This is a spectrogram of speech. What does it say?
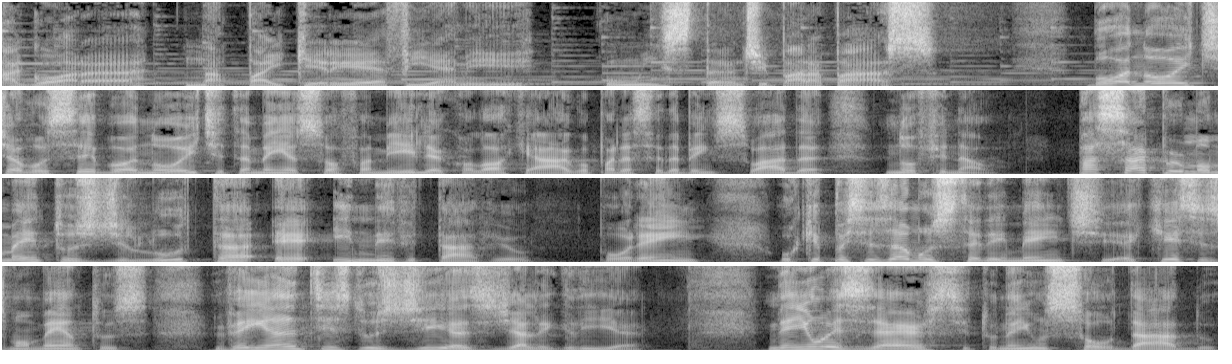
Agora, na Pai Querer FM, um instante para a paz. Boa noite a você, boa noite também a sua família. Coloque a água para ser abençoada no final. Passar por momentos de luta é inevitável. Porém, o que precisamos ter em mente é que esses momentos vêm antes dos dias de alegria. Nenhum exército, nenhum soldado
